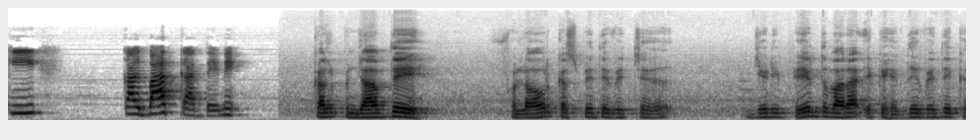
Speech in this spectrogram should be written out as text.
ਕੀ ਗੱਲਬਾਤ ਕਰਦੇ ਨੇ। ਕੱਲ ਪੰਜਾਬ ਦੇ ਫਲੌਰ ਕਸਬੇ ਦੇ ਵਿੱਚ ਜਿਹੜੀ ਫੇਰ ਦੁਬਾਰਾ ਇੱਕ ਹਿਰਦੇ ਵੇਦਿਕ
